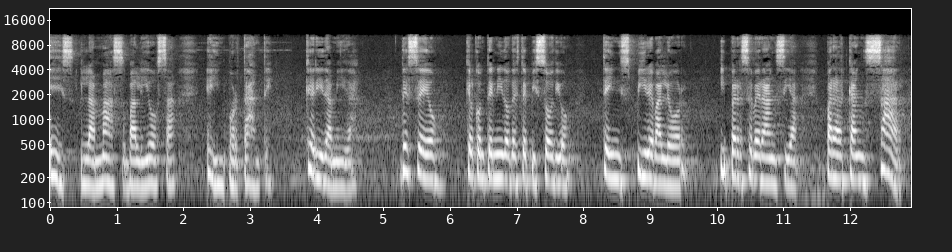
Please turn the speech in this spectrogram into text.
es la más valiosa e importante. Querida amiga, deseo que el contenido de este episodio te inspire valor y perseverancia para alcanzar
